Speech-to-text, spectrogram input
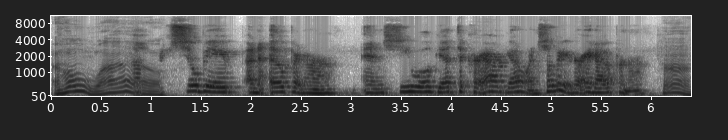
Oh wow! She'll be an opener, and she will get the crowd going. She'll be a great opener. Huh?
